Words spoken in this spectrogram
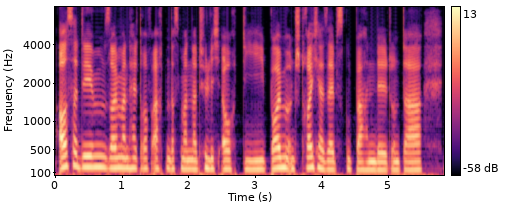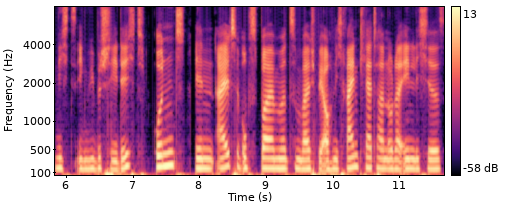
Außerdem soll man halt darauf achten, dass man natürlich auch die Bäume und Sträucher selbst gut behandelt und da nichts irgendwie beschädigt. Und in alte Obstbäume zum Beispiel auch nicht reinklettern oder ähnliches.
